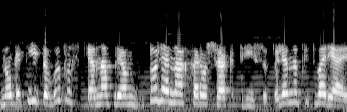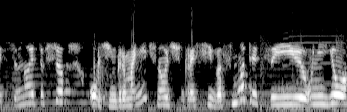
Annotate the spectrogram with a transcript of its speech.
но какие-то выпуски она прям то ли она хорошая актриса, то ли она притворяется, но это все очень гармонично, очень красиво смотрится, и у нее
